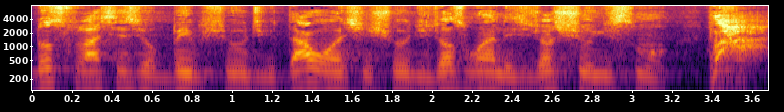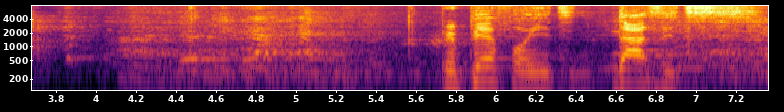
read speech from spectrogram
Those flashes your babe showed you. That one she showed you, just one day she just show you small. Bah! Prepare for it. That's it.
